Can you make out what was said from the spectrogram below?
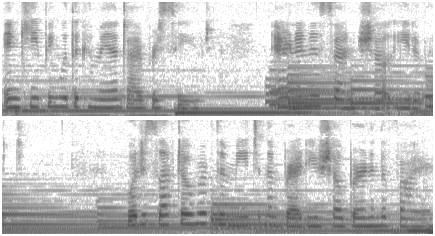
in keeping with the command I have received. Aaron and his sons shall eat of it. What is left over of the meat and the bread you shall burn in the fire.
